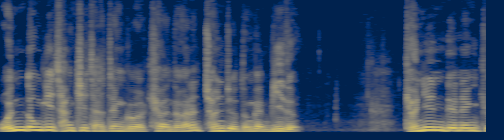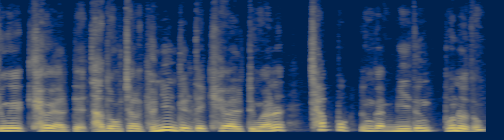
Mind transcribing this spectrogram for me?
원동기 장치 자전거가 켜야 한다는 전조등과 미등. 견인되는 경우에 켜야 할 때, 자동차가 견인될 때 켜야 할 등화는 차폭등과 미등, 번호등.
